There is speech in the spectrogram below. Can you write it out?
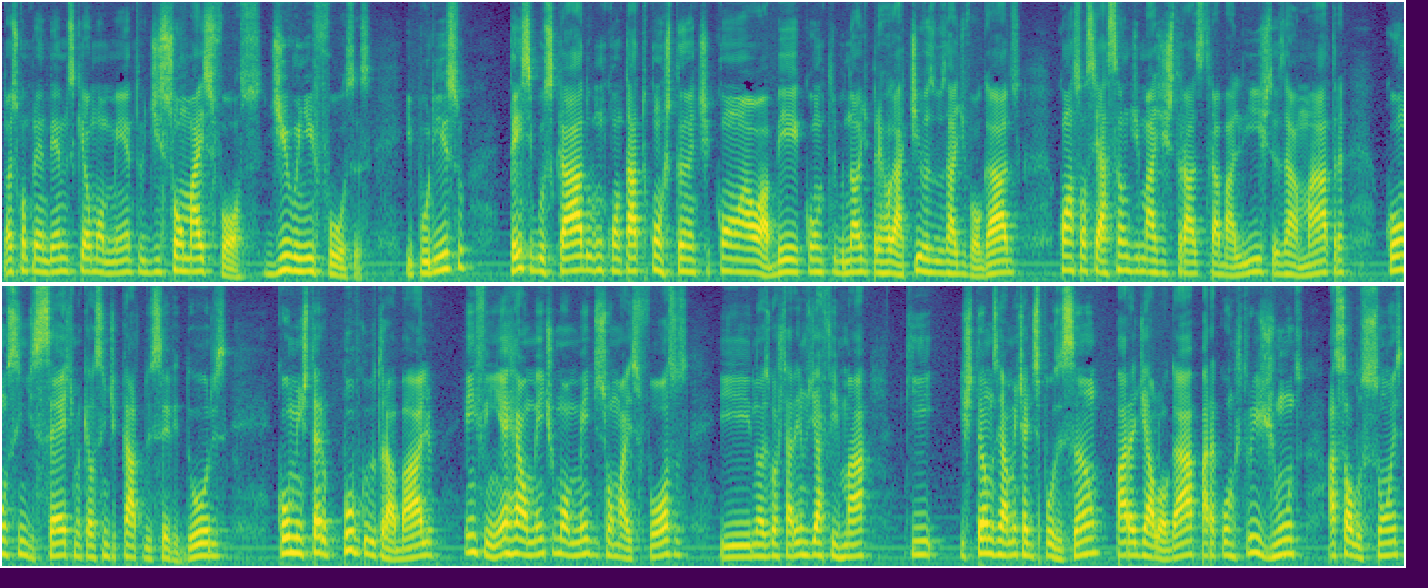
nós compreendemos que é o momento de somar esforços, de unir forças. E por isso tem se buscado um contato constante com a OAB, com o Tribunal de Prerrogativas dos Advogados, com a Associação de Magistrados Trabalhistas, a AMATRA, com o Sindicetima, que é o Sindicato dos Servidores, com o Ministério Público do Trabalho. Enfim, é realmente o momento de somar esforços e nós gostaríamos de afirmar que estamos realmente à disposição para dialogar, para construir juntos as soluções,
